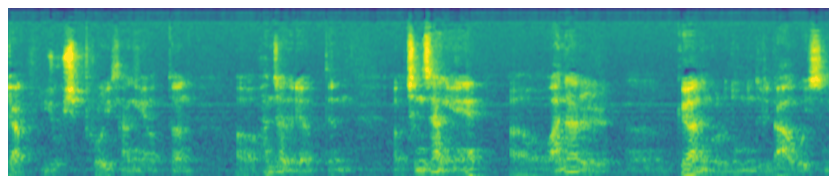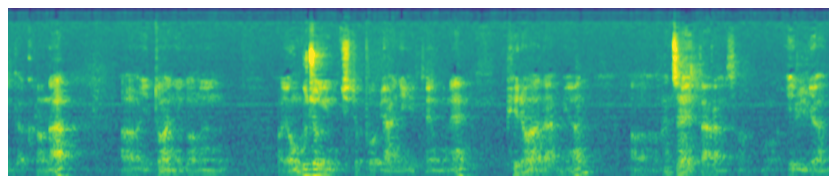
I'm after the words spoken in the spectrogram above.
약 60% 이상의 어떤 어, 환자들의 어떤 어, 증상의 어, 완화를 어, 꾀하는 걸로 논문들이 나오고 있습니다. 그러나 어, 이 또한 이거는 어, 영구적인 치료법이 아니기 때문에 필요하다면 어, 환자에 따라서 뭐 1년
